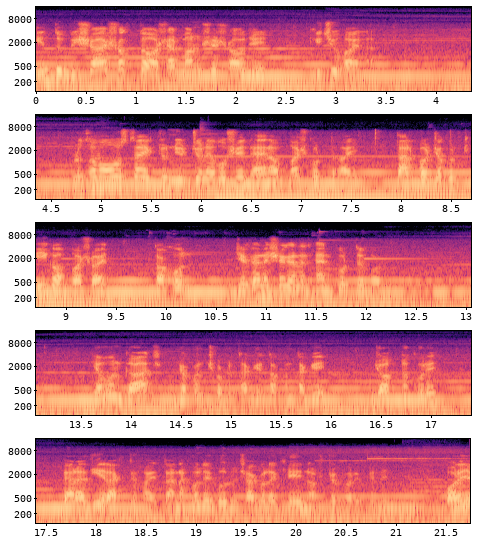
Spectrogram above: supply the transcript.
কিন্তু বিষয়াসক্ত অসার মানুষের সহজে কিছু হয় না। প্রথম অবস্থায় একটু নির্জনে বসে ধ্যান অভ্যাস করতে হয়। তারপর যখন ঠিক অভ্যাস হয়, তখন যেখানে সেখানে ধ্যান করতে পারো। যেমন গাছ যখন ছোট থাকে, তখন তাকে যত্ন করে বেড়া দিয়ে রাখতে হয়। তা না হলে গরু, ছাগলে খেয়ে নষ্ট করে ফেলে। পরে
